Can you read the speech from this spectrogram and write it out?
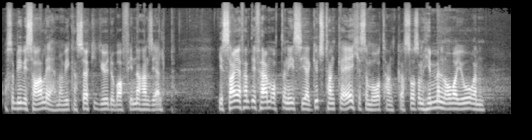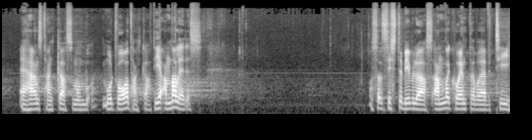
Og så blir vi salige når vi kan søke Gud og bare finne hans hjelp. Isaiah 55, 8 9 sier Guds tanker er ikke som våre tanker. Så som himmelen over jorden er Herrens tanker som mot våre tanker. De er annerledes. Og så det siste bibelvers, 2. Korinterbrev 10.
